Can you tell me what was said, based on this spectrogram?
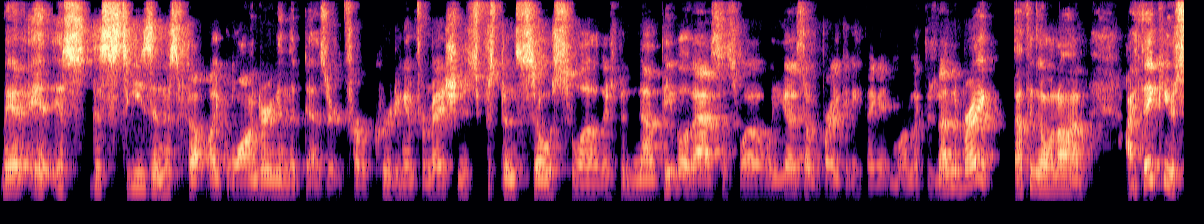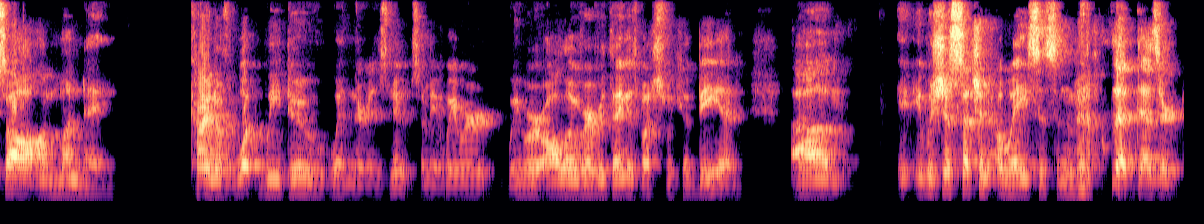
Man, it is this season has felt like wandering in the desert for recruiting information. It's just been so slow. There's been none. People have asked us, "Well, well, you guys don't break anything anymore." I'm like, "There's nothing to break. Nothing going on." I think you saw on Monday kind of what we do when there is news. I mean, we were we were all over everything as much as we could be, and um, it, it was just such an oasis in the middle of that desert.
